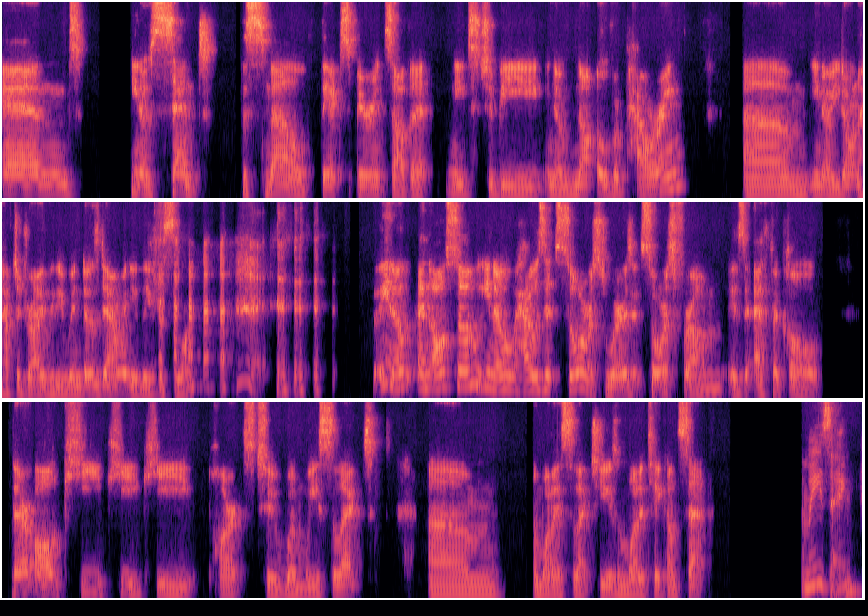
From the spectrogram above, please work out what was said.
And, you know, scent, the smell, the experience of it needs to be, you know, not overpowering. Um, you know, you don't have to drive with your windows down when you leave the salon. you know, and also, you know, how is it sourced? Where is it sourced from? Is it ethical? They're all key, key, key parts to when we select um, and what I select to use and what I take on set. Amazing.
